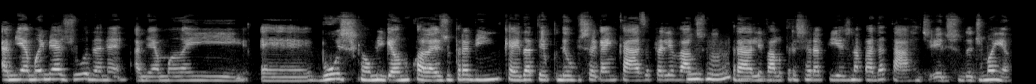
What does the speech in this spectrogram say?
a minha mãe me ajuda, né? A minha mãe é, busca o Miguel no colégio para mim, que aí dá tempo de eu chegar em casa para levá-lo uhum. para levá-lo para terapias na parte da tarde. Ele estuda de manhã.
